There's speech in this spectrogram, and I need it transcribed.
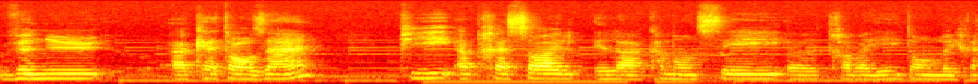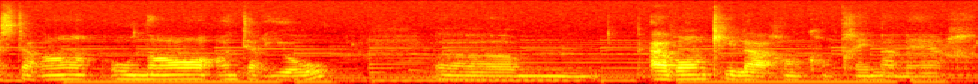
venu à 14 ans. Puis après ça, il, a commencé à travailler dans les restaurants au nord Ontario euh, avant qu'il a rencontré ma mère.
